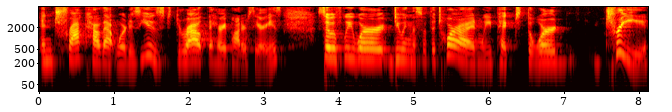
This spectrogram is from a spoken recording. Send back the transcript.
and track how that word is used throughout the Harry Potter series. So if we were doing this with the Torah and we picked the word tree,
